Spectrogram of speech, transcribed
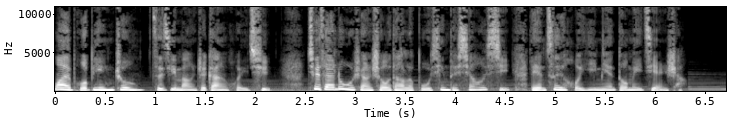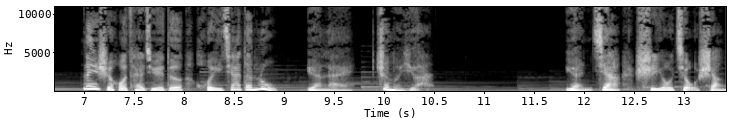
外婆病重，自己忙着赶回去，却在路上收到了不幸的消息，连最后一面都没见上。那时候才觉得回家的路原来这么远。远嫁十有九伤，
